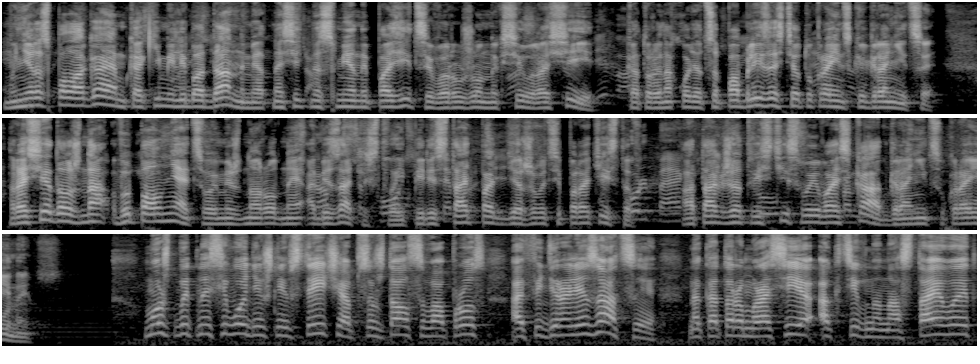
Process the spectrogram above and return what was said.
Мы не располагаем какими-либо данными относительно смены позиций вооруженных сил России, которые находятся поблизости от украинской границы. Россия должна выполнять свои международные обязательства и перестать поддерживать сепаратистов, а также отвести свои войска от границ Украины. Может быть, на сегодняшней встрече обсуждался вопрос о федерализации, на котором Россия активно настаивает,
